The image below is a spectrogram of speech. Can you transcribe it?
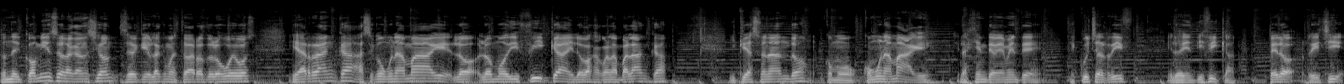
donde el comienzo de la canción se ve que Blackmore estaba roto los huevos y arranca, hace como una mague, lo, modifica y lo baja con la palanca y queda sonando como, como una mague. La gente obviamente escucha el riff y lo identifica, pero Richie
